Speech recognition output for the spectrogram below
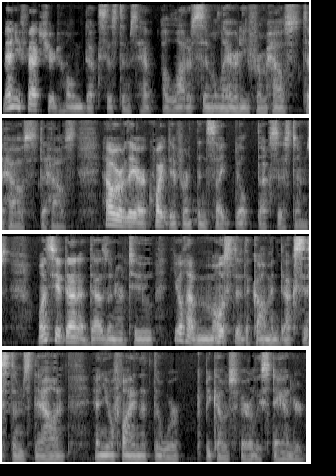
Manufactured home duct systems have a lot of similarity from house to house to house. However, they are quite different than site-built duct systems. Once you've done a dozen or two, you'll have most of the common duct systems down, and you'll find that the work becomes fairly standard.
